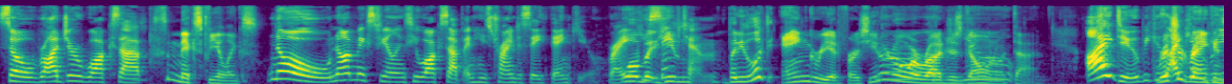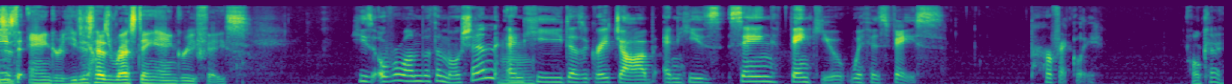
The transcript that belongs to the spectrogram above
So Roger walks up. Some mixed feelings. No, not mixed feelings. He walks up and he's trying to say thank you, right? Well, he but saved he him. but he looked angry at first. You don't know where Roger's you going with that. I do because Richard Rankin's read- just angry. He just has resting angry face. he's overwhelmed with emotion Mm. and he does a great job and he's saying thank you with his face perfectly Okay.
